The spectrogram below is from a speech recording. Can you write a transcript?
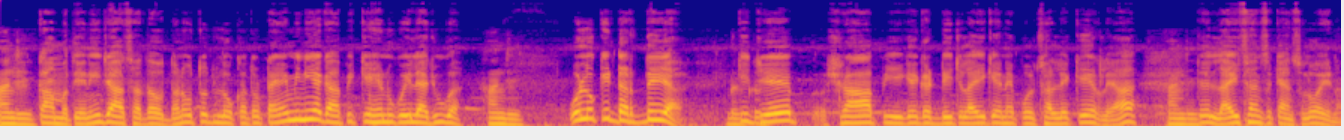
ਹਾਂਜੀ। ਕੰਮ ਤੇ ਨਹੀਂ ਜਾ ਸਕਦਾ ਉਦੋਂ ਉਹ ਤੋਂ ਲੋਕਾਂ ਤੋਂ ਟਾਈਮ ਹੀ ਨਹੀਂ ਹੈਗਾ ਵੀ ਕਿਸੇ ਨੂੰ ਕੋਈ ਲੈ ਜਾਊਗਾ। ਹਾਂਜੀ। ਉਹ ਲੋਕੀ ਡਰਦੇ ਆ। ਕਿ। ਜੇ ਸ਼ਰਾਬ ਪੀ ਕੇ ਗੱਡੀ ਚਲਾਈ ਕਿਸੇ ਨੇ ਪੁਲਿਸ ਵਾਲੇ ਘੇਰ ਲਿਆ ਤੇ ਲਾਇਸੈਂਸ ਕੈਨਸਲ ਹੋਏ ਨਾ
